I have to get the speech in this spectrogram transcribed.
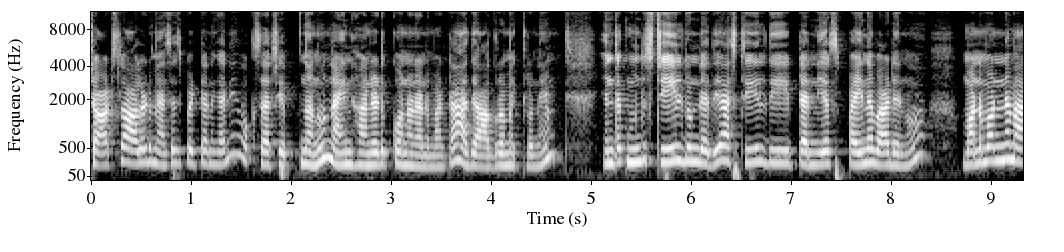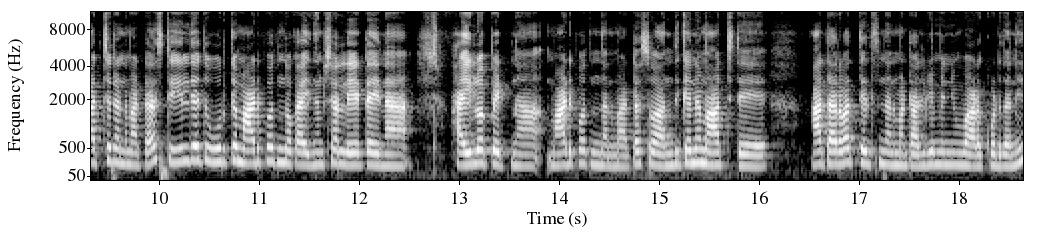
షార్ట్స్లో ఆల్రెడీ మెసేజ్ పెట్టాను కానీ ఒకసారి చెప్తున్నాను నైన్ హండ్రెడ్కి కొన్నాను అనమాట అది ఆగ్రోమెక్లోనే. ఇంతకుముందు స్టీల్ది ఉండేది ఆ స్టీల్ది టెన్ ఇయర్స్ పైన వాడాను. మొన్న మొన్నే మార్చాను అనమాట స్టీల్ది అయితే ఊరికే మాడిపోతుంది ఒక ఐదు నిమిషాలు లేట్ అయినా హైలో పెట్టినా మాడిపోతుంది అనమాట సో అందుకనే మార్చితే ఆ తర్వాత తెలిసిందనమాట అల్యూమినియం వాడకూడదని.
